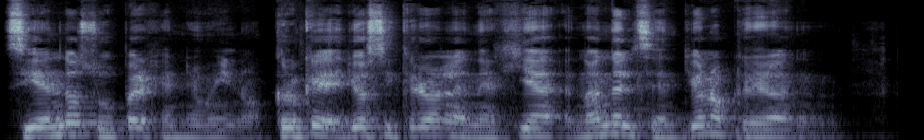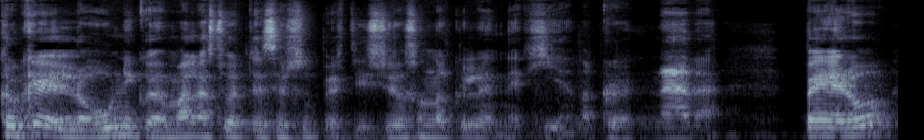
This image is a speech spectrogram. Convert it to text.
Siendo súper genuino. Creo que yo sí creo en la energía, no en el sentido, no creo en Creo que lo único de mala suerte es ser supersticioso, no creo en energía, no creo en nada. Pero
